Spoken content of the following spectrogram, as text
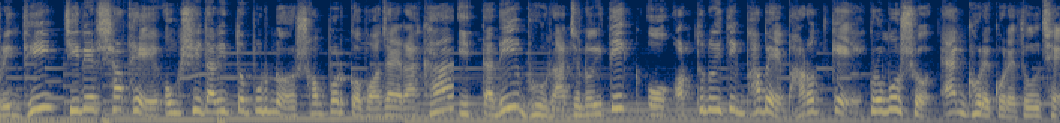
বৃদ্ধি, চীনের সাথে অংশীদারিত্বপূর্ণ সম্পর্ক বজায় রাখা ইত্যাদি ভূ রাজনৈতিক ও অর্থনৈতিকভাবে ভারতকে ক্রমশ একঘরে করে তুলছে।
